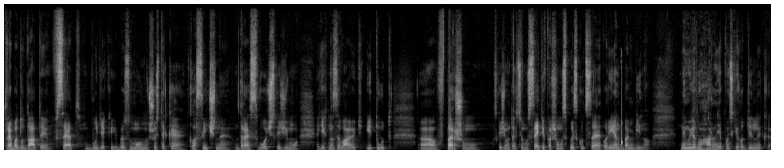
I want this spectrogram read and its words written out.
треба додати в сет будь-який, безумовно, щось таке класичне, дрес-вотч, скажімо, як їх називають. І тут в першому, скажімо так, цьому сеті, в першому списку це Orient Bambino. Неймовірно гарний японський годинник. Е,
